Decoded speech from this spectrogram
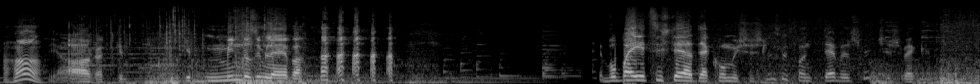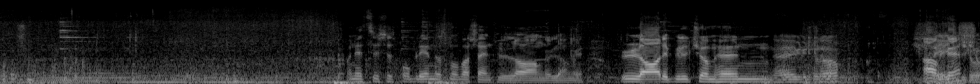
Aha, ja, Gott, gibt, gibt minders im Leben. Wobei jetzt ist der, der komische Schlüssel von Devil's Switch ist weg. Und jetzt ist das Problem, dass wir wahrscheinlich lange, lange Ladebildschirm haben. Nein, ich bin schon. Ich Ah, okay. schon.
